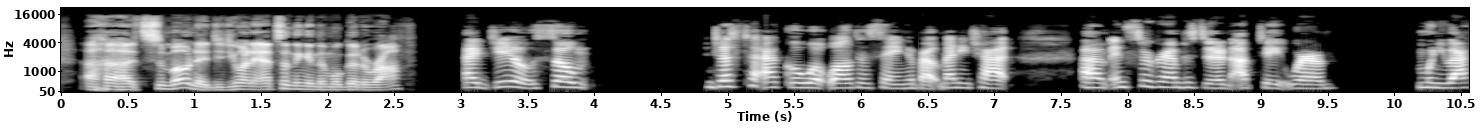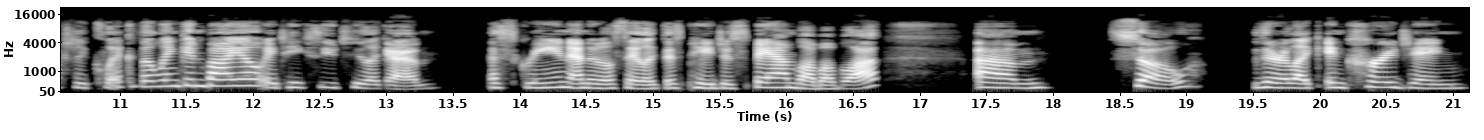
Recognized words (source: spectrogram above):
Uh, Simona, did you want to add something and then we'll go to Roth? I do. So just to echo what Walt is saying about ManyChat, um, Instagram just did an update where when you actually click the link in bio, it takes you to like a, a screen and it'll say like this page is spam, blah, blah, blah. Um, so they're like encouraging,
